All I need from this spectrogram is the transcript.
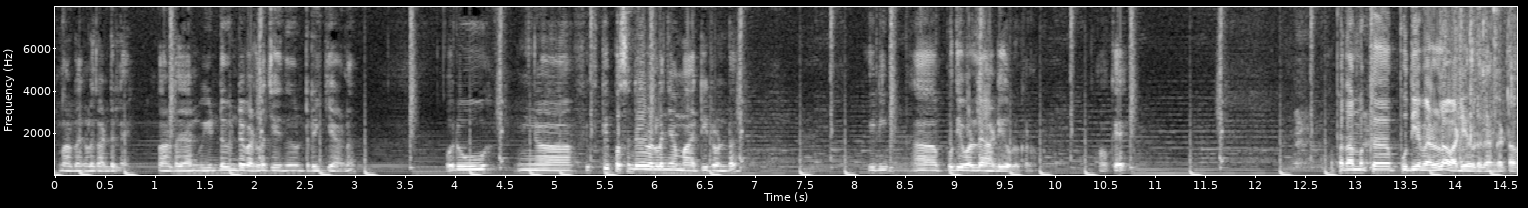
എന്നാണ് നിങ്ങൾ കണ്ടില്ലേ? അതുകൊണ്ട് ഞാൻ വീണ്ടും എന്റെ വെള്ളം ചെയ്തുകൊണ്ടിരിക്കുകയാണ് ഒരു ഫിഫ്റ്റി പെർസെന്റേജ് വെള്ളം ഞാൻ മാറ്റിയിട്ടുണ്ട്. ഇനി പുതിയ വെള്ളം ആഡ് ചെയ്ത് കൊടുക്കണം. ഓക്കെ അപ്പോൾ നമുക്ക് പുതിയ വെള്ളം ആഡ് ചെയ്ത് കൊടുക്കാം കേട്ടോ.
